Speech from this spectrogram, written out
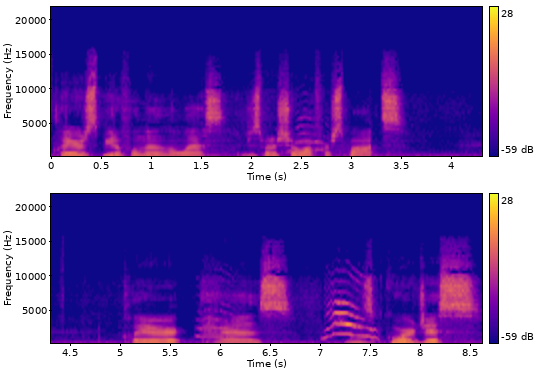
Claire's beautiful nonetheless. I just want to show off her spots. Claire has these gorgeous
